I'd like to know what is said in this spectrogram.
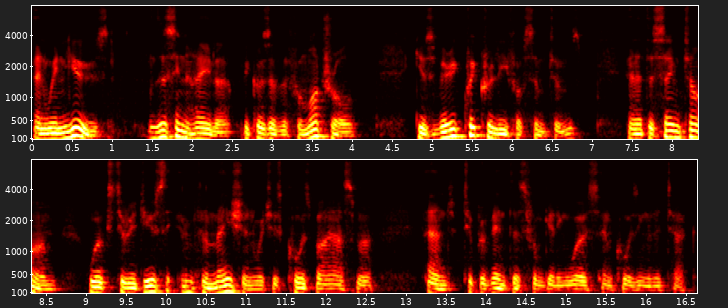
And when used, this inhaler, because of the formoterol, gives very quick relief of symptoms and at the same time works to reduce the inflammation which is caused by asthma and to prevent this from getting worse and causing an attack.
